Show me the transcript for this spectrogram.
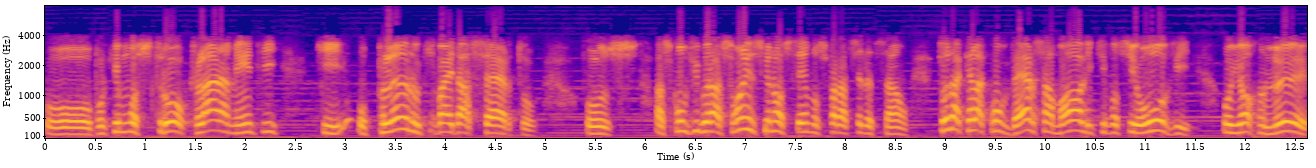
O, porque mostrou claramente que o plano que vai dar certo, os, as configurações que nós temos para a seleção, toda aquela conversa mole que você ouve o Löw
